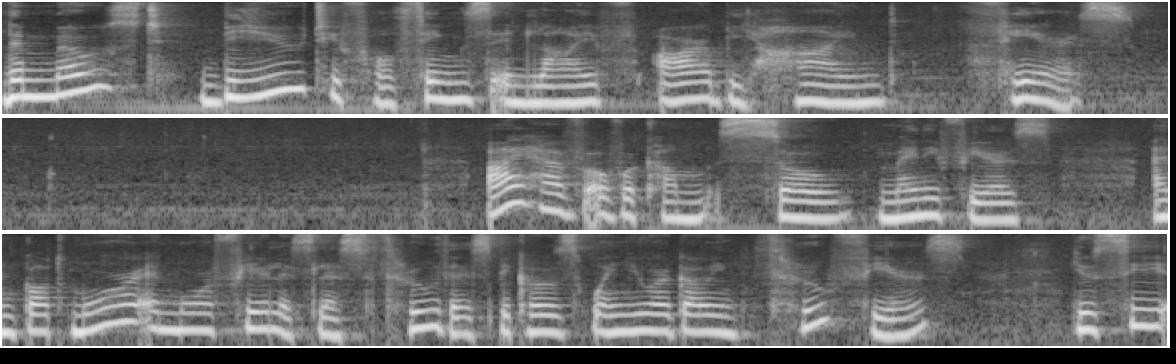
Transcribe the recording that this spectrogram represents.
the most beautiful things in life are behind fears. I have overcome so many fears and got more and more fearlessness through this because when you are going through fears, you see,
